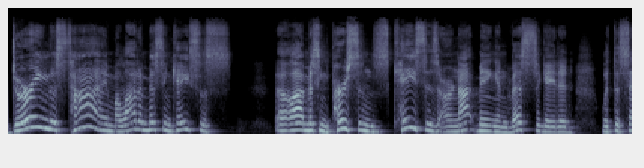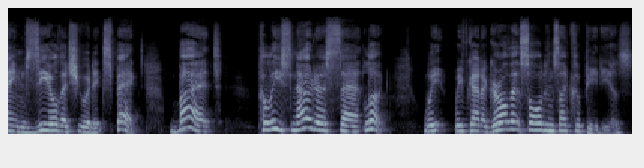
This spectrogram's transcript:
during this time, a lot of missing cases, a lot of missing persons cases are not being investigated with the same zeal that you would expect. But police notice that look, we we've got a girl that sold encyclopedias.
